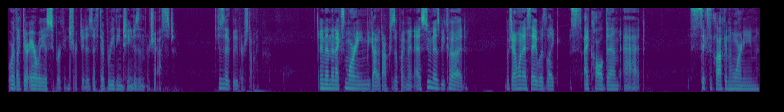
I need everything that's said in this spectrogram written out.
or like their airway is super constricted, is if their breathing changes in their chest, specifically their stomach. And then the next morning, we got a doctor's appointment as soon as we could, which I want to say was like, I called them at six o'clock in the morning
